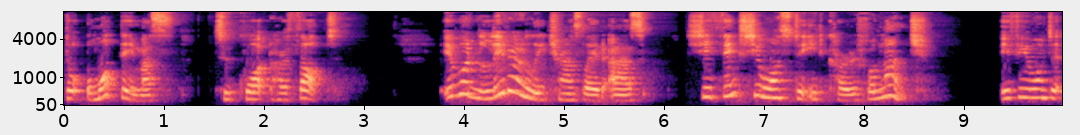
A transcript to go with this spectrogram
と思っています to quote her thought. It would literally translate as she thinks she wants to eat curry for lunch. If you want to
